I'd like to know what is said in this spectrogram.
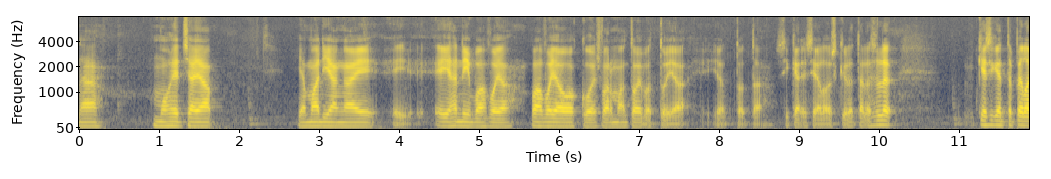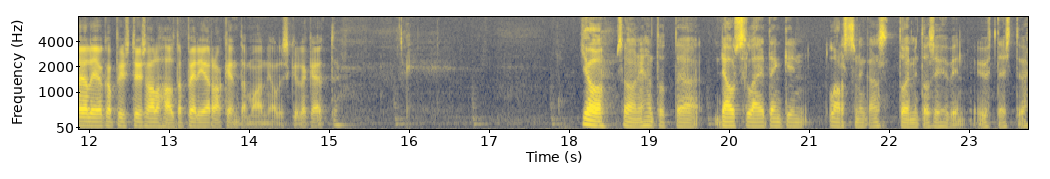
nämä Moheja ja, ja Madianga ei, ei, ei ihan niin vahvoja, vahvoja ole kuin olisi varmaan toivottu, ja, ja tota, sikäli siellä olisi kyllä tällaiselle keskikenttäpelaajalle, joka pystyisi alhaalta periä rakentamaan, niin olisi kyllä käyttöä. Joo, se on ihan totta. Ja Daussilla etenkin Larssonin kanssa toimi tosi hyvin yhteistyö.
